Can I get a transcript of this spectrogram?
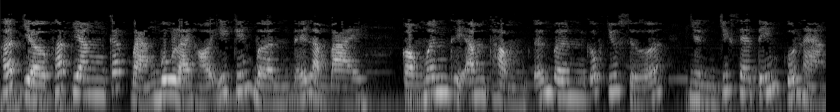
Hết giờ pháp văn, các bạn bu lại hỏi ý kiến bền để làm bài, còn Minh thì âm thầm đến bên gốc chiếu sữa, nhìn chiếc xe tím của nàng.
